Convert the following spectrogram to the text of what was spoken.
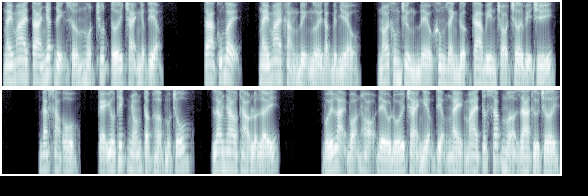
Ngày mai ta nhất định sớm một chút tới trải nghiệm tiệm. Ta cũng vậy, ngày mai khẳng định người đặc biệt nhiều, nói không chừng đều không giành được cabin trò chơi vị trí. Đặc sao ồ, kẻ yêu thích nhóm tập hợp một chỗ, lao nhau thảo luận lấy. Với lại bọn họ đều đối trải nghiệm tiệm ngày mai tức sắp mở ra thử chơi,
